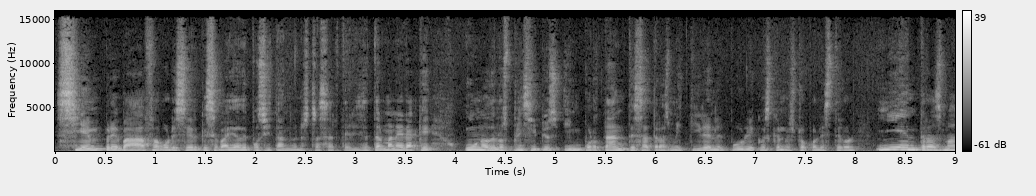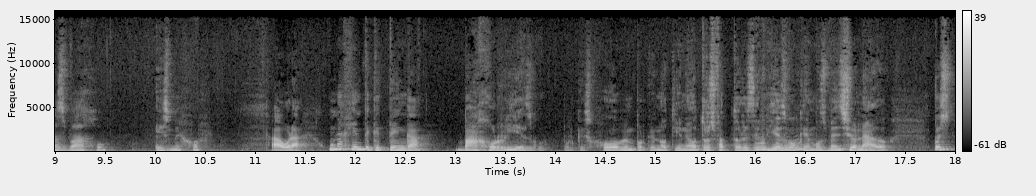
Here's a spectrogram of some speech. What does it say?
siempre va a favorecer que se vaya depositando en nuestras arterias. De tal manera que uno de los principios importantes a transmitir en el público es que nuestro colesterol, mientras más bajo, es mejor. Ahora, una gente que tenga bajo riesgo, porque es joven, porque no tiene otros factores de riesgo que hemos mencionado, pues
